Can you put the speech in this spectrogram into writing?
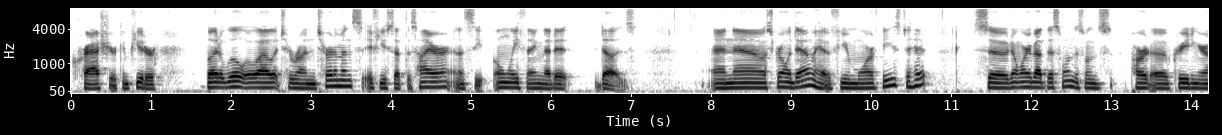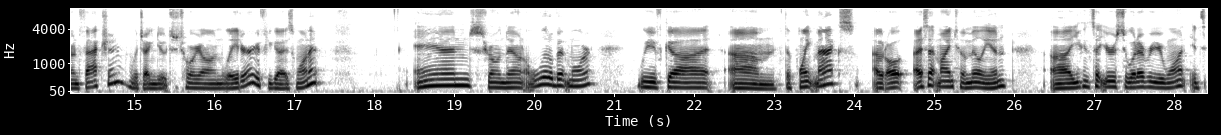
crash your computer but it will allow it to run tournaments if you set this higher, and that's the only thing that it does. And now scrolling down, we have a few more of these to hit. So don't worry about this one. This one's part of creating your own faction, which I can do a tutorial on later if you guys want it. And scrolling down a little bit more, we've got um, the point max. I would all, I set mine to a million. Uh, you can set yours to whatever you want. It's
